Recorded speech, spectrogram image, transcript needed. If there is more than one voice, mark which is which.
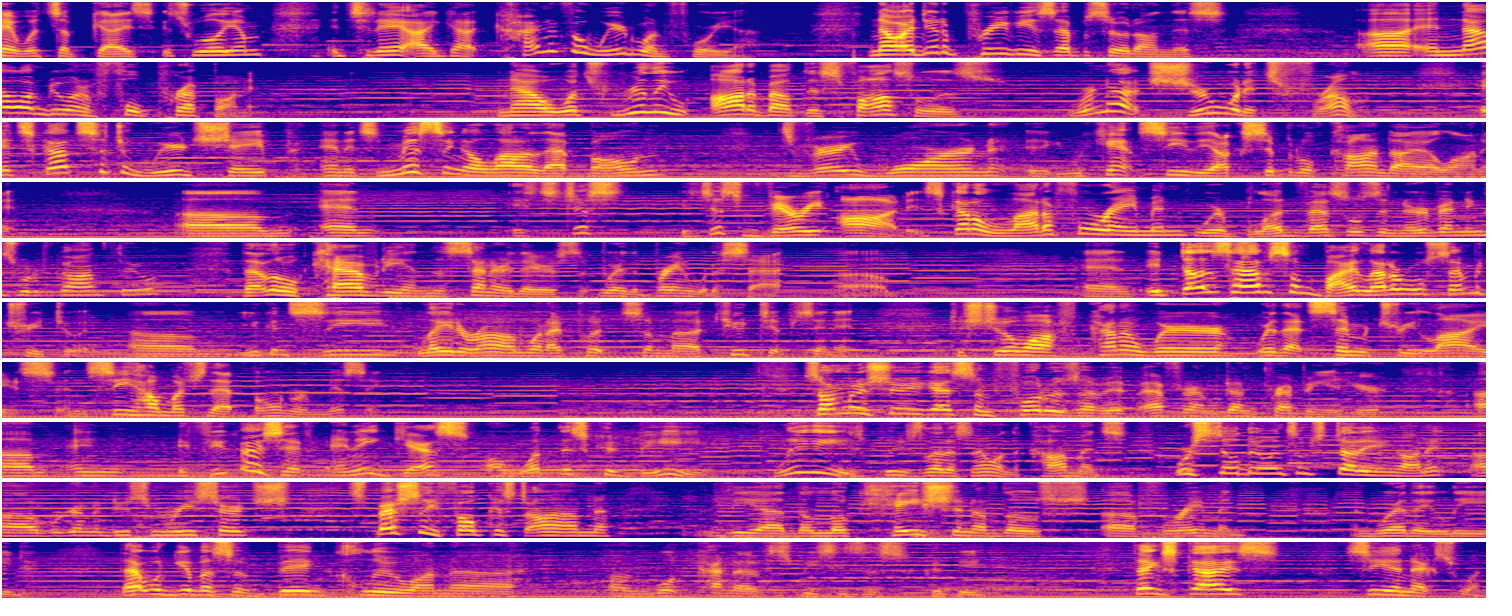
Speaker 1: Hey, what's up guys? It's William, and today I got kind of a weird one for you. Now, I did a previous episode on this, uh, and now I'm doing a full prep on it. Now, what's really odd about this fossil is we're not sure what it's from. It's got such a weird shape, and it's missing a lot of that bone. It's very worn, we can't see the occipital condyle on it, um, and it's just is just very odd. It's got a lot of foramen where blood vessels and nerve endings would have gone through. That little cavity in the center there is where the brain would have sat. Um, and it does have some bilateral symmetry to it. Um, you can see later on when I put some uh, Q-tips in it to show off kind of where, where that symmetry lies and see how much that bone we're missing. So I'm going to show you guys some photos of it after I'm done prepping it here. Um, and if you guys have any guess on what this could be, please, please let us know in the comments. We're still doing some studying on it. Uh, we're going to do some research, especially focused on the uh, the location of those uh, foramen and where they lead. That would give us a big clue on uh, on what kind of species this could be. Thanks, guys. See you next one.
